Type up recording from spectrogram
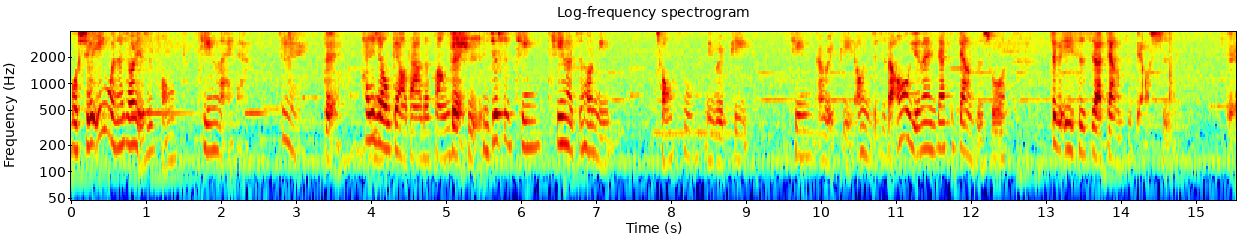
我学英文的时候也是从听来的。对对，它是这种表达的方式。你就是听听了之后，你重复，你 repeat。听，I repeat，然后你就知道哦，原来人家是这样子说，这个意思是要这样子表示。对，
